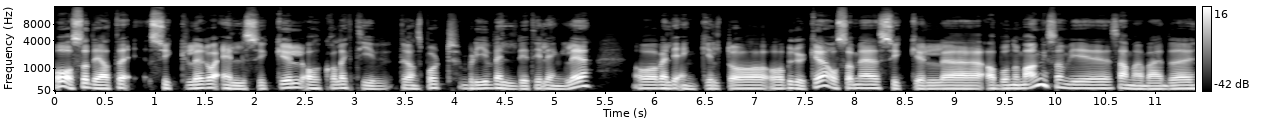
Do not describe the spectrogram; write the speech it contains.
Og også det at sykler og elsykkel og kollektivtransport blir veldig tilgjengelig og veldig enkelt å, å bruke. Også med sykkelabonnement, som vi samarbeider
